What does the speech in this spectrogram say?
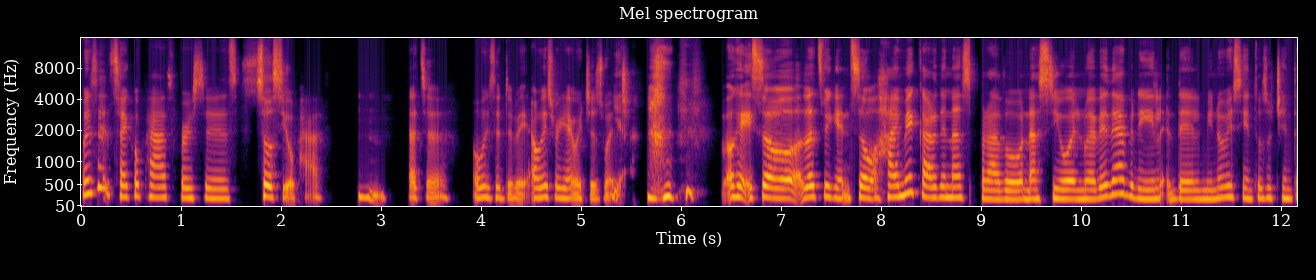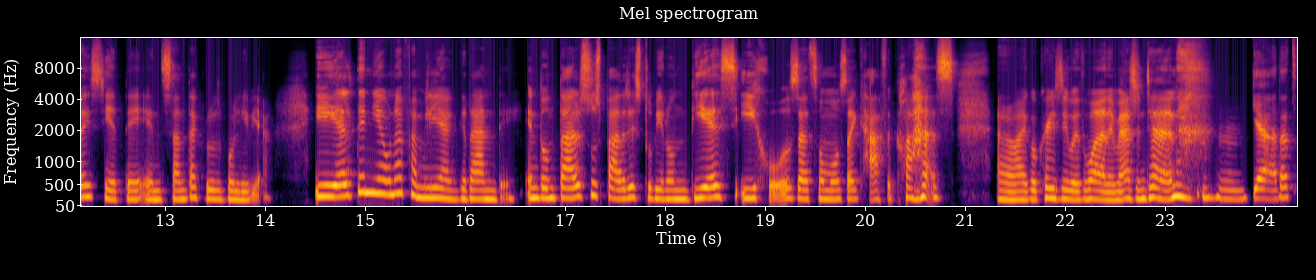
what is it? Psychopath versus sociopath. Mhm. That's a always a debate. I always forget which is which. Yeah. okay, so let's begin. So Jaime Cárdenas Prado nació el 9 de abril del 1987 en Santa Cruz, Bolivia. Y él tenía una familia grande. En total, sus padres tuvieron 10 hijos. That's almost like half a class. I don't know, I go crazy with one. Imagine 10. Mhm. Yeah, that's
